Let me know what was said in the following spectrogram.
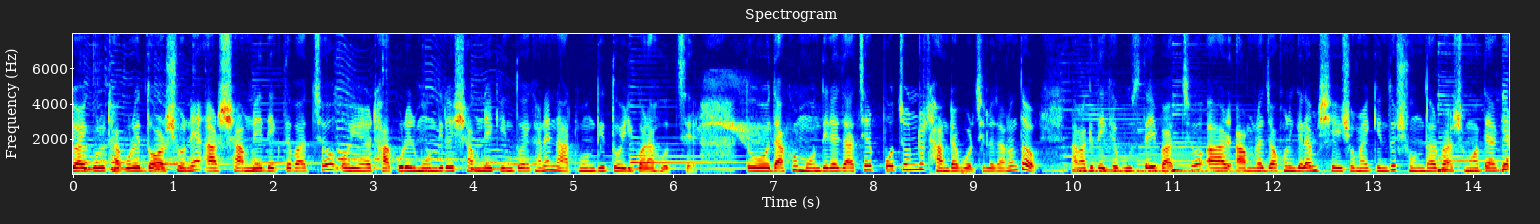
জয়গুরু ঠাকুরের দর্শনে, আর সামনেই দেখতে পাচ্ছ ওই ঠাকুরের মন্দিরের সামনে কিন্তু এখানে নাট মন্দির তৈরি করা হচ্ছে। তো দেখো মন্দিরে যাচ্ছে প্রচণ্ড ঠান্ডা পড়ছিল, জানো তো? আমাকে দেখে বুঝতেই পারছ। আর আমরা যখন গেলাম, সেই সময় কিন্তু সন্ধ্যার সময়তে আগে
